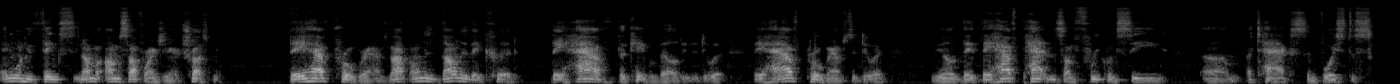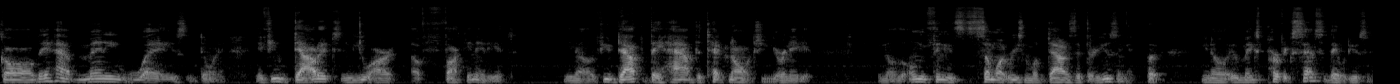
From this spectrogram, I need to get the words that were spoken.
anyone who thinks, you know, I'm a, I'm a software engineer, trust me. They have programs. Not only not only they could, they have the capability to do it. They have programs to do it. You know, they, they have patents on frequency um, attacks and voice to skull. They have many ways of doing it. If you doubt it, you are a fucking idiot. You know, if you doubt that they have the technology, you're an idiot. You know, the only thing is somewhat reasonable doubt is that they're using it. But, you know, it makes perfect sense that they would use it.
